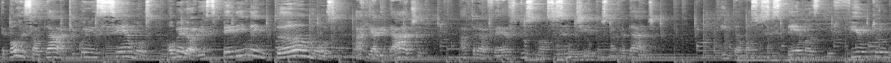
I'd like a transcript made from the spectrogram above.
É bom ressaltar que conhecemos, ou melhor, experimentamos a realidade através dos nossos sentidos, na é verdade? Então, nossos sistemas de filtro,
